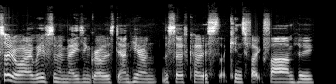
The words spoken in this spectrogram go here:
so do I. We have some amazing growers down here on the Surf Coast, like Kinsfolk Farm, who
